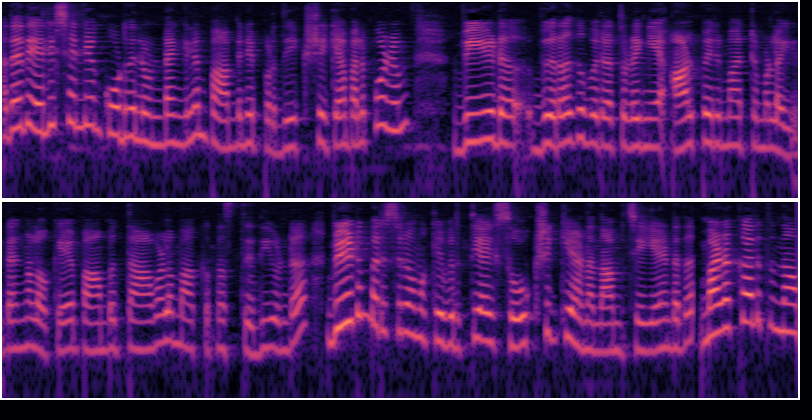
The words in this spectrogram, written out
അതായത് എലിശല്യം കൂടുതലുണ്ടെങ്കിലും പാമ്പിനെ പ്രതീക്ഷിക്കാം. പലപ്പോഴും വീട് വിറകുപുര തുടങ്ങിയ ആൾപെരുമാറ്റമുള്ള ഇടങ്ങളൊക്കെ പാമ്പ് താവളമാക്കുന്ന സ്ഥിതിയുണ്ട്. വീടും പരിസരവും ഒക്കെ വൃത്തിയായി സൂക്ഷിക്കുകയാണ് നാം ചെയ്യേണ്ടത്. മഴക്കാലത്ത് നാം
